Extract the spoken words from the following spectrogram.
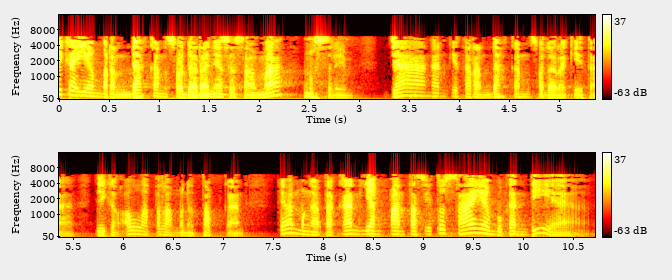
jika ia merendahkan saudaranya sesama muslim. Jangan kita rendahkan saudara kita jika Allah telah menetapkan. Jangan mengatakan yang pantas itu saya bukan dia.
